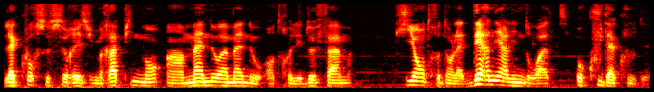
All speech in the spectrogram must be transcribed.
la course se résume rapidement à un mano à mano entre les deux femmes qui entrent dans la dernière ligne droite au coude à coude.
